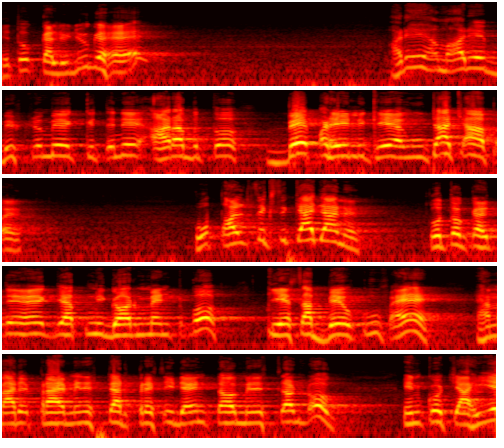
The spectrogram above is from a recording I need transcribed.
ये तो कलयुग है। अरे, हमारे विश्व में कितने अरब तो बेपढ़े लिखे अंगूठा छाप है। वो पॉलिटिक्स क्या जाने? वो तो कहते हैं कि अपनी गवर्नमेंट को कि ये सब बेवकूफ़ हैं। हमारे प्राइम मिनिस्टर, प्रेसिडेंट और मिनिस्टर लोग इनको चाहिए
